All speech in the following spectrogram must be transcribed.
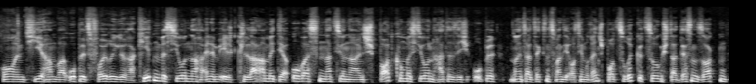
Und hier haben wir Opels feurige Raketenmission. Nach einem Eklat mit der obersten nationalen Sportkommission hatte sich Opel 1926 aus dem Rennsport zurückgezogen. Stattdessen sorgten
